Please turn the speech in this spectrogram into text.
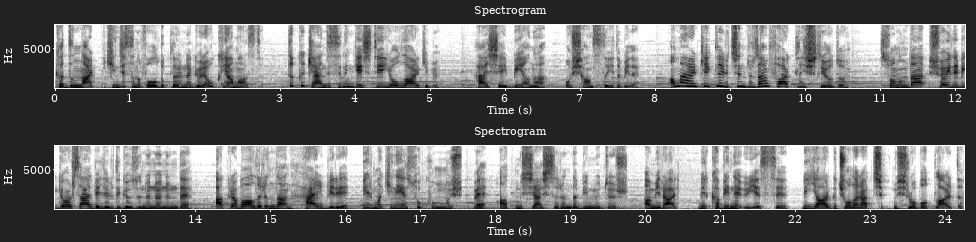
Kadınlar ikinci sınıf olduklarına göre okuyamazdı. Tıpkı kendisinin geçtiği yollar gibi. Her şey bir yana o şanslıydı bile. Ama erkekler için düzen farklı işliyordu. Sonunda şöyle bir görsel belirdi gözünün önünde. Akrabalarından her biri bir makineye sokulmuş ve 60 yaşlarında bir müdür, amiral, bir kabine üyesi, bir yargıç olarak çıkmış robotlardı.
